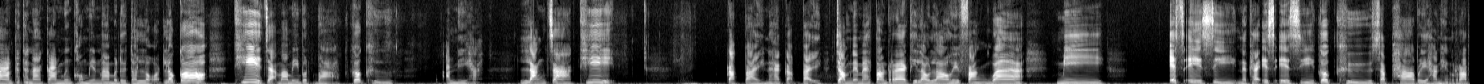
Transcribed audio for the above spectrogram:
การพัฒนาการเมืองของเมียนมามาโดยตลอด แล้วก็ที่จะมามีบทบาทก็คืออันนี้ค่ะ หลังจากที่กลับไปนะคะกลับไปจำได้ไหมตอนแรกที่เราเล่าให้ฟังว่ามี SAC นะคะ SAC ก็คือสภาบริหารแห่งรัฐ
